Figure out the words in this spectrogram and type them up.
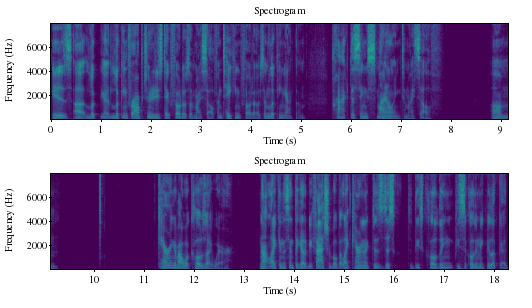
Is uh, look, uh, looking for opportunities to take photos of myself and taking photos and looking at them practicing smiling to myself, um, caring about what clothes I wear. Not like in the sense they got to be fashionable, but like caring like, does this, do these clothing, pieces of clothing make me look good?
